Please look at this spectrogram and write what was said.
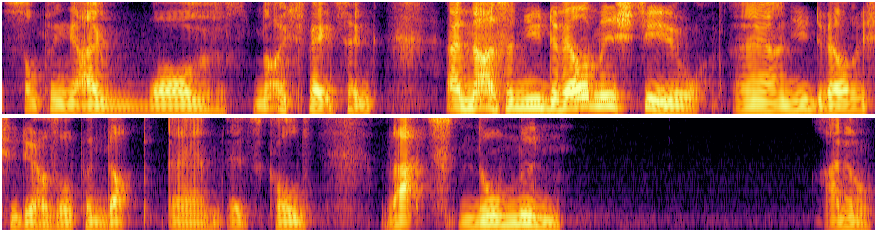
something I was not expecting, and that's a new development studio. Uh, a new development studio has opened up, and it's called That's No Moon. I know,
